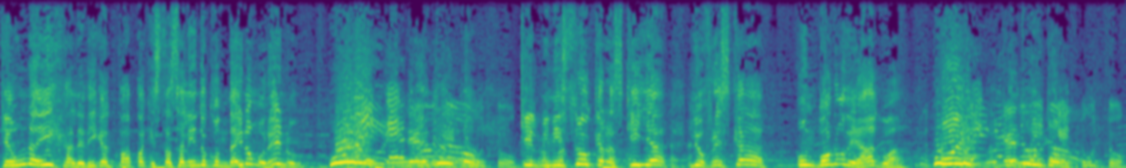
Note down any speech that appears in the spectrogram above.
Que una hija le diga al Papa que está saliendo con Dairo Moreno. Uy, qué tuto. Que el ministro Carrasquilla le ofrezca un bono de agua. Uy, qué tuto.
